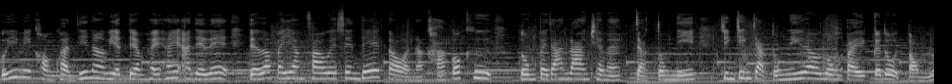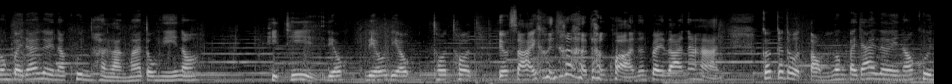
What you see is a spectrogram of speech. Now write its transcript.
อุ้ยมีของขวัญที่นาเวียเตรียมให้ให้อเดเล่เดี๋ยวเราไปยังฟาเวเซนเดต่อนะคะ ก็คือลงไปด้านล่างใช่ไหมจากตรงนี้จริง ๆ จากตรงนี้เราลงไปกระโดดต่อมลงไปได้เลยนะคุณหันหลังมาตรงนี้เนาะ ผิดที่เลี้ยวเลี้ยวเลี้ยวโทษโทษเลี้ยวซ้ายคุณ ทางขวานั่นไปร้านอาหาร ก็กระโดดต่อมลงไปได้เลยเนาะคุณ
